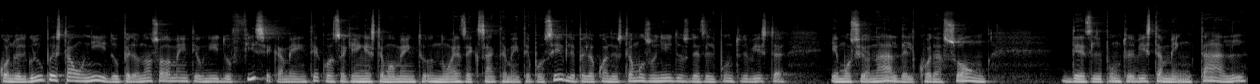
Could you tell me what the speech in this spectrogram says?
Cuando el grupo está unido, pero no solamente unido físicamente, cosa que en este momento no es exactamente posible, pero cuando estamos unidos desde el punto de vista emocional, del corazón, desde el punto de vista mental,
